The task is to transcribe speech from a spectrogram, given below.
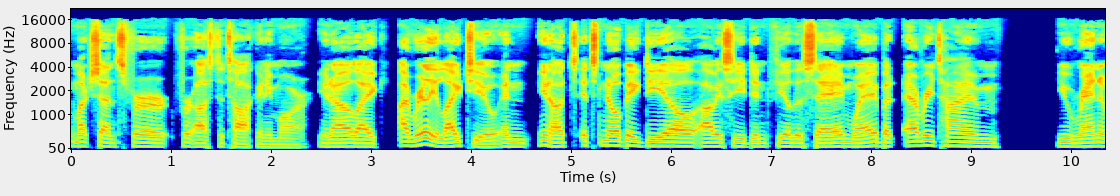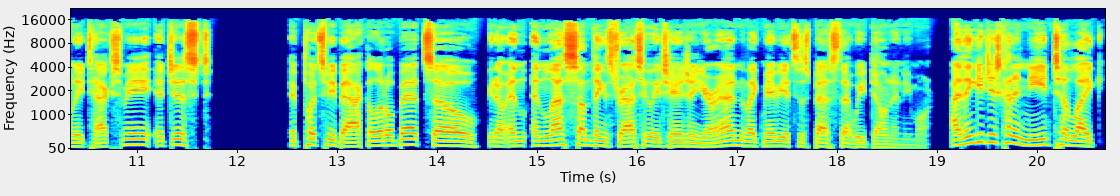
much sense for for us to talk anymore. You know, like I really liked you, and you know, it's it's no big deal. Obviously, you didn't feel the same way, but every time you randomly text me, it just it puts me back a little bit. So, you know, and, unless something's drastically changing your end, like maybe it's just best that we don't anymore. I think you just kind of need to like,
